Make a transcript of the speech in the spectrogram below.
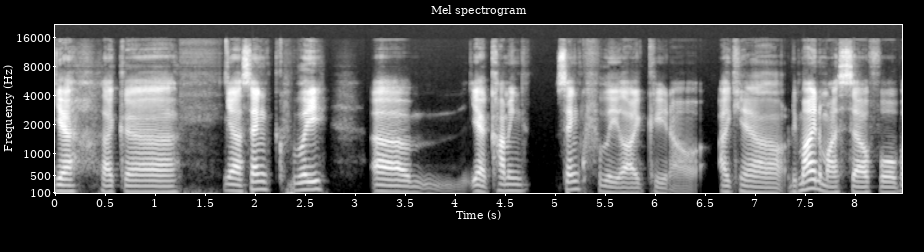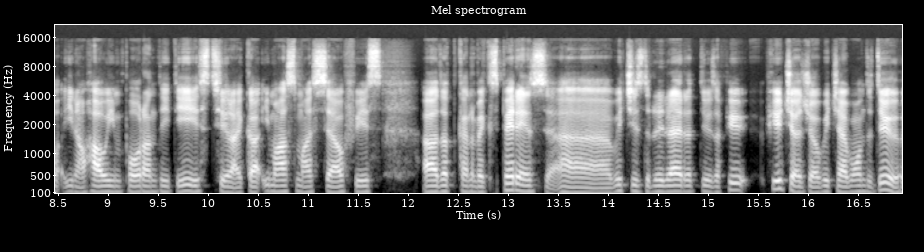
yeah like uh yeah thankfully um yeah coming thankfully like you know i can remind myself of you know how important it is to like uh, immerse myself with uh, that kind of experience uh which is related to the fu- future job which i want to do.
